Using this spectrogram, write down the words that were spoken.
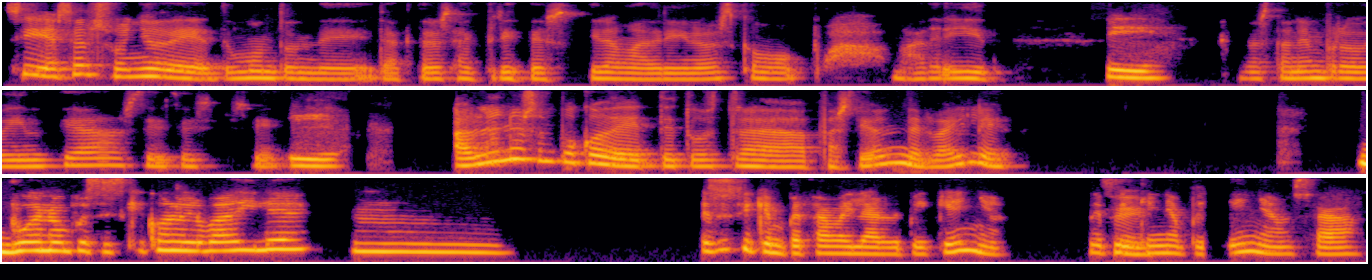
Sí, es el sueño de, un montón de, actores y actrices ir a Madrid, ¿no? Es como, ¡buah, Madrid! Sí. No están en provincia, sí, sí, sí. sí. Háblanos un poco de, tu otra pasión, del baile. Bueno, pues es que con el baile, mm, eso sí que empecé a bailar de pequeña, de pequeña, pequeña, o sea,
